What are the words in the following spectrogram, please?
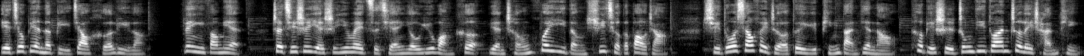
也就变得比较合理了。另一方面，这其实也是因为此前由于网课、远程会议等需求的暴涨。许多消费者对于平板电脑，特别是中低端这类产品，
